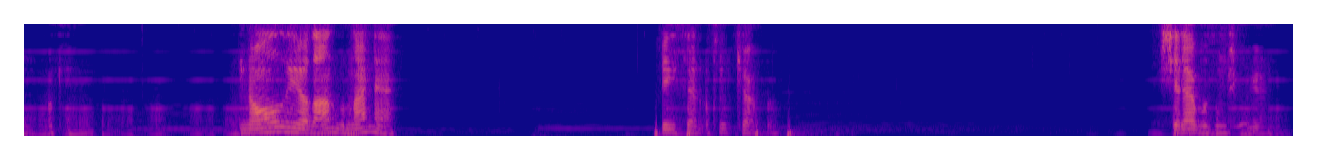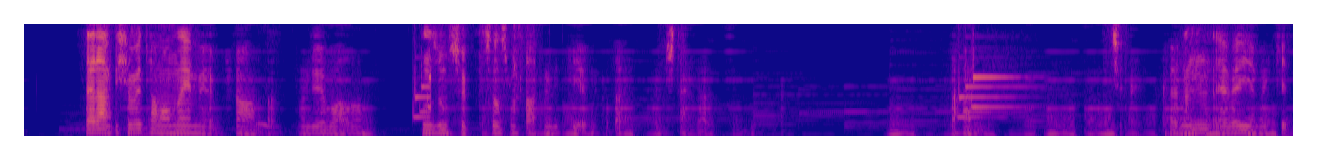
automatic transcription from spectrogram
Değil. Okey. Ne oluyor lan? Bunlar ne? Bilgisayarın oturup bu. Bir şeyler bozulmuş gibi görünüyor. Kerem işimi tamamlayamıyorum şu anda. Önceye bağlı. Sunucumuz çöktü. Çalışma saatim bitti yarım kadar. İşten geldi. Daha çık. Karının eve yemek yedi.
